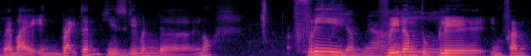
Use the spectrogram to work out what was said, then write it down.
Whereby in Brighton, he's given the you know free Freedom, yeah. freedom to play in front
